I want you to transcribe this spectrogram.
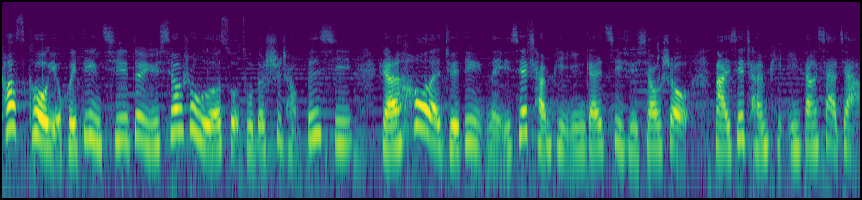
，Costco 也会定期对于销售额所做的市场分析，然后来决定哪一些产品应该继续销售，哪一些产品应当下架。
